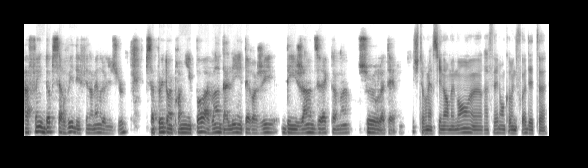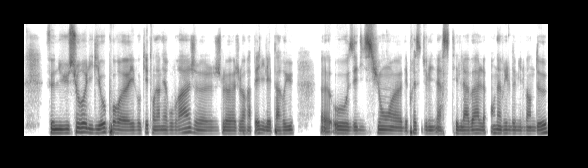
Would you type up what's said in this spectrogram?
afin d'observer des phénomènes religieux. ça peut être un premier pas avant d'aller interroger des gens directement sur le terrain. Je te remercie énormément, euh, Raphaël, encore une fois, d'être venu sur Religio pour évoquer ton dernier ouvrage. je, le, je le rappelle, il est paru euh, aux éditions euh, des presses de l'Université de Laval en avril 2022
